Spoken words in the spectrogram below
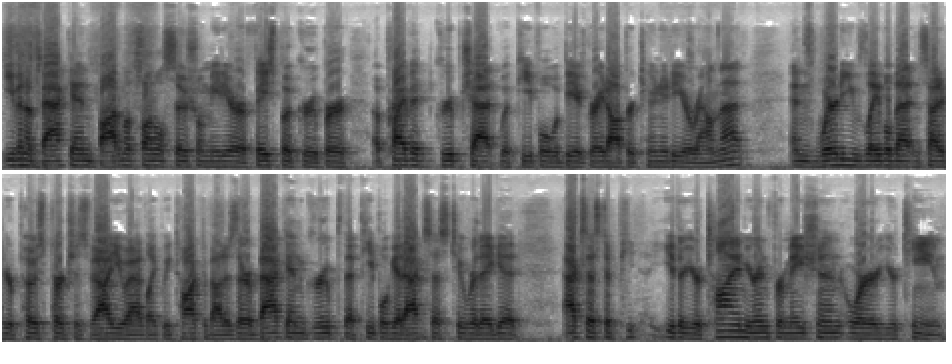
Even a back end, bottom of funnel social media or Facebook group or a private group chat with people would be a great opportunity around that. And where do you label that inside of your post purchase value add, like we talked about? Is there a back end group that people get access to where they get access to p- either your time, your information, or your team?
